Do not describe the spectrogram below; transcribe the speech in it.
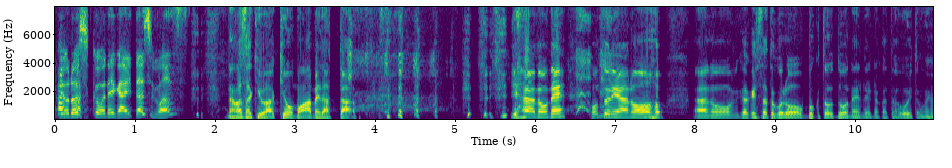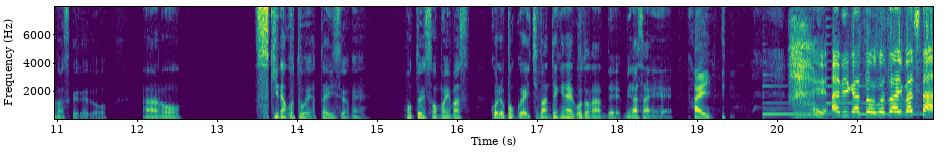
はい、よろしくお願いいたします。長崎は今日も雨だったいやあのね本当にあのあのお見かけしたところ僕と同年齢の方多いと思いますけれどあの好きなことをやったらいいですよね本当にそう思いますこれ僕が一番できないことなんで皆さんへはいはい、ありがとうございました。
